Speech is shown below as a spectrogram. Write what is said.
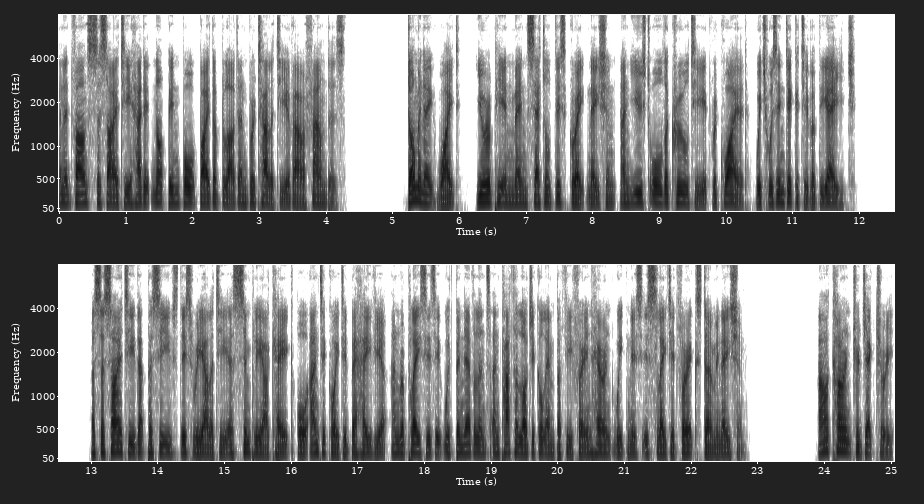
and advanced society had it not been bought by the blood and brutality of our founders. Dominate white, European men settled this great nation and used all the cruelty it required, which was indicative of the age. A society that perceives this reality as simply archaic or antiquated behavior and replaces it with benevolence and pathological empathy for inherent weakness is slated for extermination. Our current trajectory,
